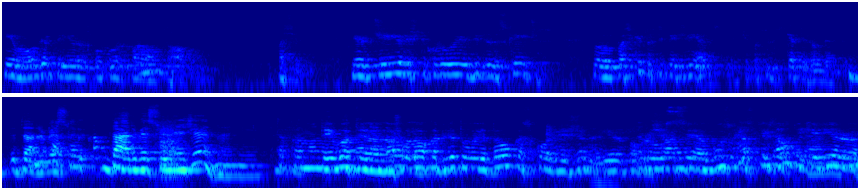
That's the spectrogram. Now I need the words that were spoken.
Tėvo objektai yra kultūros paveldo saugomi. Pasimis. Ir čia yra iš tikrųjų didelis skaičius. Uh, Pas kitus tik vienas. Tie. Čia pas jums keturi objektai. Dar visų, dar visų nežino. nei. Tai vat, e, aš manau, kad Lietuvoje daug kas ko nežino ir paprasčiausiai mūsų tas tikslas tokia ir yra,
